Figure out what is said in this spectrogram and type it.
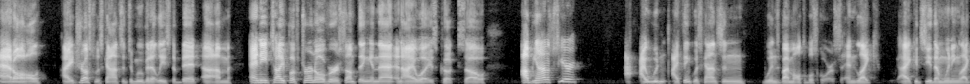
at all. I trust Wisconsin to move it at least a bit. Um, any type of turnover or something in that, and Iowa is cooked. So I'll be honest here. I, I wouldn't. I think Wisconsin wins by multiple scores, and like I could see them winning like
